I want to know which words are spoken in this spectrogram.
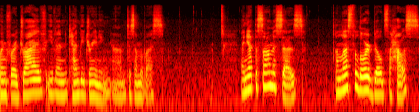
Going for a drive even can be draining um, to some of us. And yet the psalmist says, Unless the Lord builds the house,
